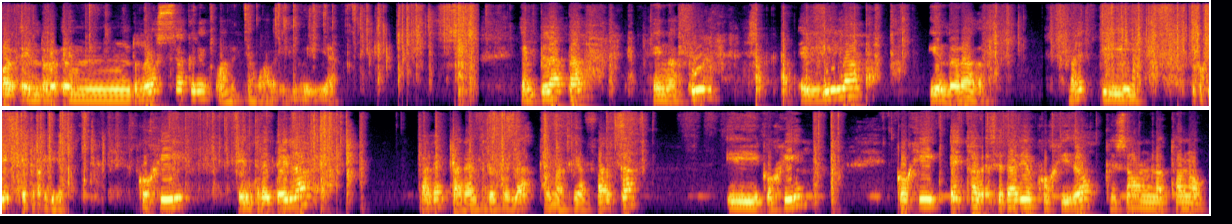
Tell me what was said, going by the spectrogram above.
en, rosa creo, a ver, vamos a abrirlo y ya. En plata, en azul, en lila y en dorado ¿vale? y, cogí este paquetillo. Cogí entretela ¿vale? para entretelar que me hacía falta. Y cogí cogí estos abecedarios cogidos que son los tonos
